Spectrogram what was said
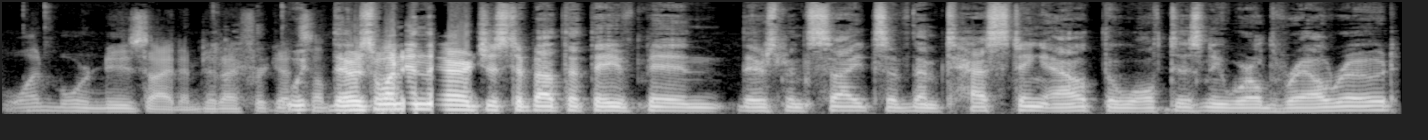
one more news item. Did I forget something? There's one in there just about that they've been there's been sites of them testing out the Walt Disney World Railroad.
